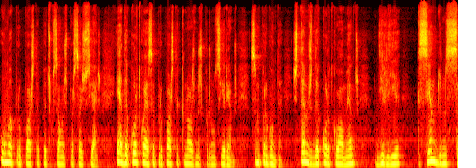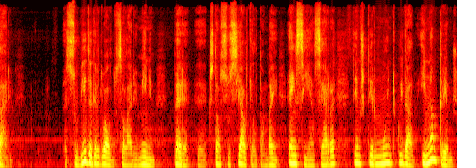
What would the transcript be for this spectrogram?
uma proposta para discussão aos parceiros sociais. É de acordo com essa proposta que nós nos pronunciaremos. Se me pergunta, estamos de acordo com aumentos, dir-lhe que, sendo necessário a subida gradual do salário mínimo para a questão social que ele também em si encerra, temos que ter muito cuidado. E não queremos,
